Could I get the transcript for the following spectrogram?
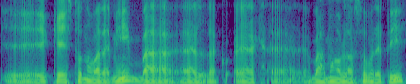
eh, que esto no va de mí, va, eh, eh, vamos a hablar sobre ti,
